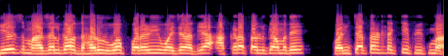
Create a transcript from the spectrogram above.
केज माजलगाव धारूर व परळी वैजनाथ या अकरा तालुक्यामध्ये पंच्याहत्तर टक्के फिकमा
